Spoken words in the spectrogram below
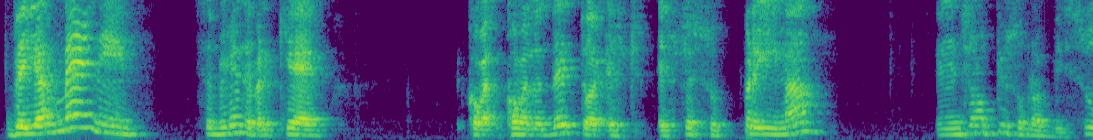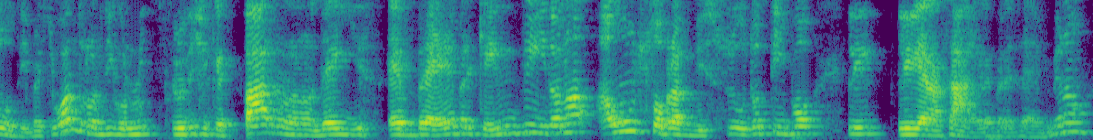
degli armeni, semplicemente perché, come, come l'ho detto, è, è successo prima e non sono più sopravvissuti. Perché quando lo dico, lui- lo dice che parlano degli ebrei perché invitano a un sopravvissuto, tipo Li- Liliana Sagre, per esempio, no?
